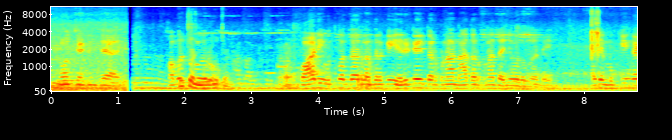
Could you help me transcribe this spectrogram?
క్లోజ్ చేయడం పాడి ఉత్పత్తిదారులందరికీ హెరిటేజ్ తరపున నా తరపున ధన్యవాదములు అండి. అయితే ముఖ్యంగా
